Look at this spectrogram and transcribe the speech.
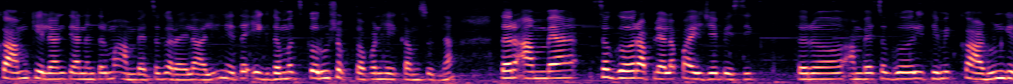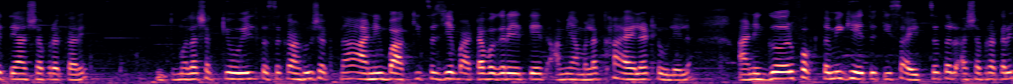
काम केलं आणि त्यानंतर मग आंब्याचं करायला आली. नाही तर एकदमच करू शकतो आपण हे कामसुद्धा. तर आंब्याचं गर आपल्याला पाहिजे बेसिक तर आंब्याचं गर इथे मी काढून घेते अशा प्रकारे. तुम्हाला शक्य होईल तसं काढू शकता. आणि बाकीचं जे बाटा वगैरे येते आम्ही आम्हाला खायला ठेवलेलं. आणि गर फक्त मी घेत होती साईडचं. तर अशा प्रकारे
